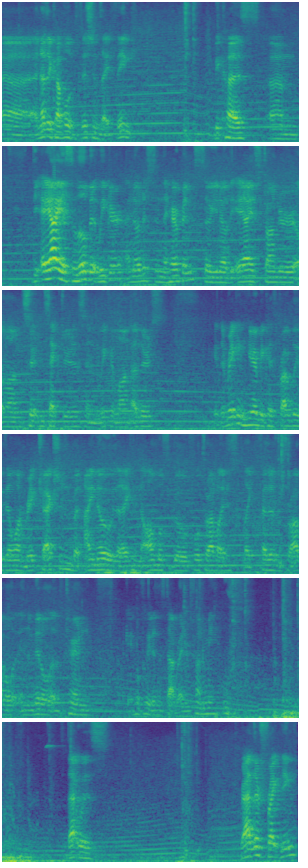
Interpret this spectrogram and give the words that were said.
uh, another couple of positions, I think, because um, the AI is a little bit weaker. I noticed in the hairpins, so you know the AI is stronger along certain sectors and weaker along others. Okay, they're braking here because probably they want brake traction, but I know that I can almost go full throttle. I just like feather the throttle in the middle of the turn. Okay, hopefully it doesn't stop right in front of me. Oof. So that was rather frightening.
